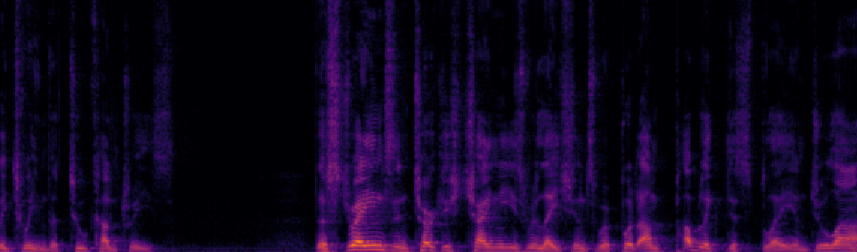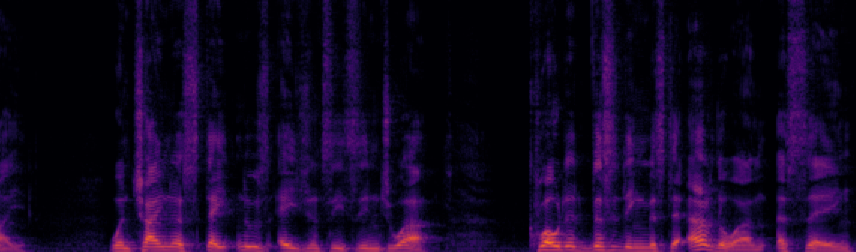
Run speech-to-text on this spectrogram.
between the two countries. The strains in Turkish Chinese relations were put on public display in July when China's state news agency Xinhua quoted visiting Mr. Erdogan as saying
